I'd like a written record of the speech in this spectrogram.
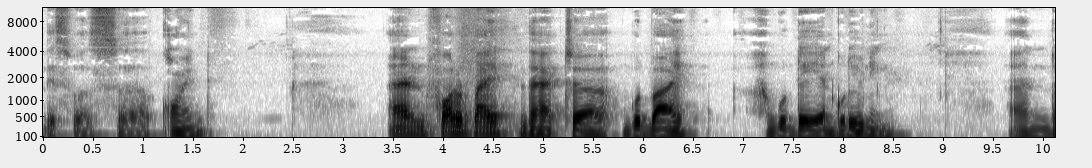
this was uh, coined, and followed by that goodbye, good day, and good evening, and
